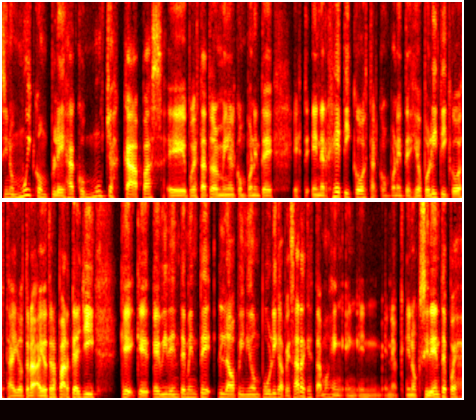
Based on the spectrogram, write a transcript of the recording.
sino muy compleja, con muchas capas, eh, pues está también el componente este, energético, está el componente geopolítico, está hay otra, hay otra parte allí que, que evidentemente la opinión pública, a pesar de que estamos en, en, en, Occidente, pues,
